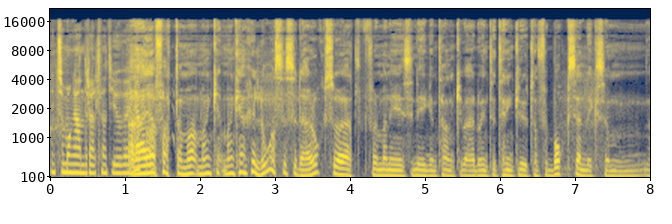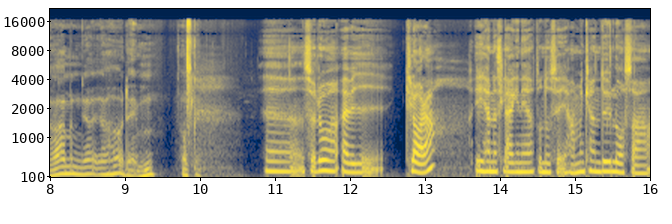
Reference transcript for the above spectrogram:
Inte så många andra alternativ att välja Nej, på. jag fattar. Man, man, man kanske låser sig där också att, för man är i sin egen tankevärld och inte tänker utanför boxen. Liksom. Ja, men jag, jag hör dig. Mm. Okej. Eh, Så då är vi klara i hennes lägenhet och då säger han, men kan du låsa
